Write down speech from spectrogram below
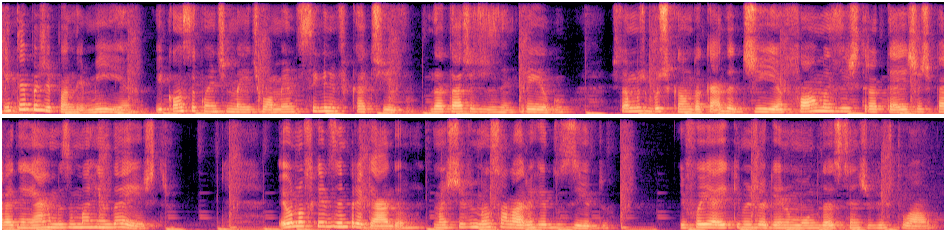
Em tempos de pandemia e, consequentemente, o um aumento significativo da taxa de desemprego, estamos buscando a cada dia formas e estratégias para ganharmos uma renda extra. Eu não fiquei desempregada, mas tive meu salário reduzido e foi aí que me joguei no mundo da assistente virtual.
